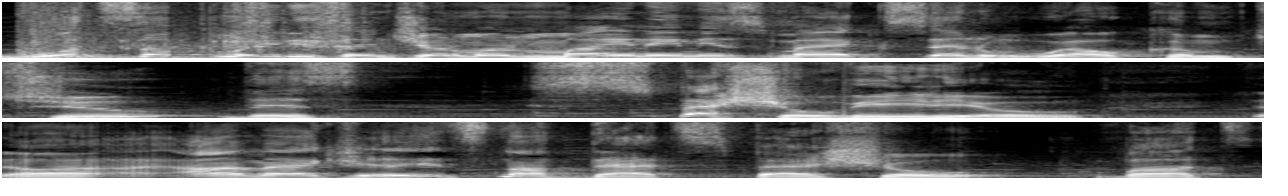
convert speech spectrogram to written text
What's up ladies and gentlemen, my name is Max and welcome to this special video. Uh, I'm actually, it's not that special, but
